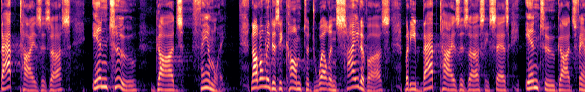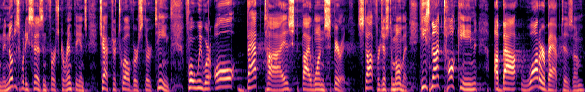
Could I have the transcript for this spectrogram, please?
baptizes us into God's family. Not only does he come to dwell inside of us, but he baptizes us, he says, into God's family. Notice what he says in 1 Corinthians chapter 12 verse 13. For we were all baptized by one spirit. Stop for just a moment. He's not talking about water baptism,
